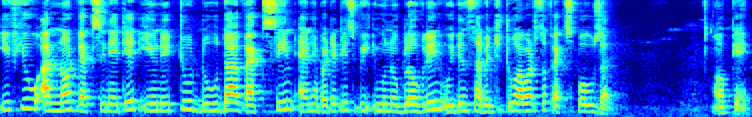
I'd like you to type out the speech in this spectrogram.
if you are not vaccinated, you need to do the vaccine and hepatitis B immunoglobulin within 72 hours of exposure. Okay.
